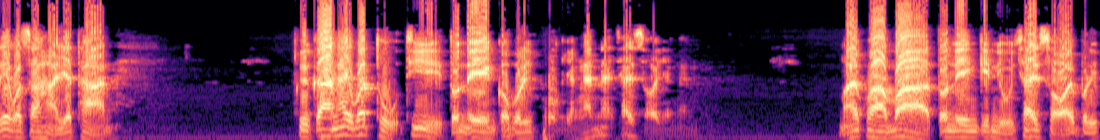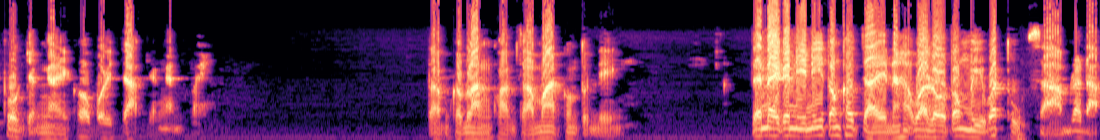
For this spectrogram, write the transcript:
เรียกว่าสหายทาน คือการให้วัตถุที่ตนเองก็บริโภคอย่างนั้นนะใช้สอยอย่างนั้น หมายความว่าตนเองกินอยู่ใช้สอยบริโภคอย่างไงก็บริจาคอย่างนั้นไป ตามกำลังความสามารถของตนเอง แต่ในกรณีนี้ต้องเข้าใจนะฮะว่าเราต้องมีวัตถุสามระดับ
